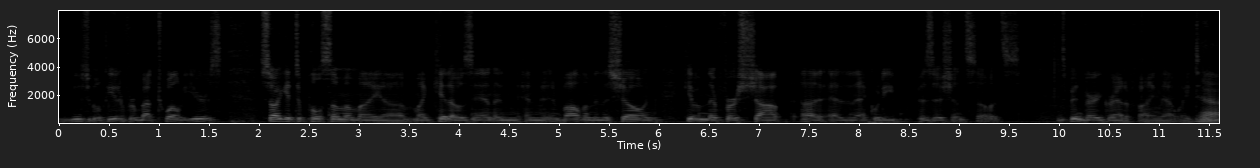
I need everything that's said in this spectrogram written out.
musical theater for about 12 years. So I get to pull some of my uh, my kiddos in and, and involve them in the show and give them their first shot uh, at an equity position. So it's it's been very gratifying that way too. Yeah,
